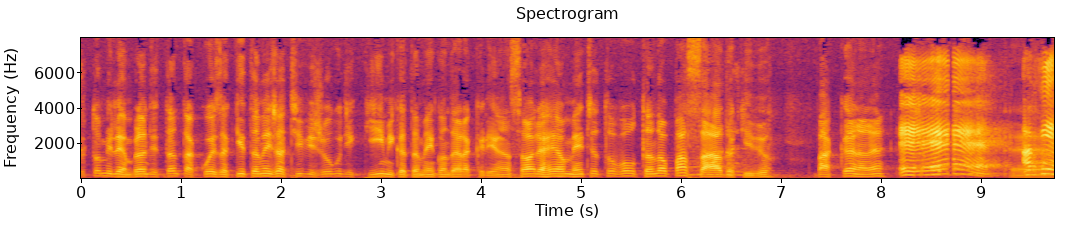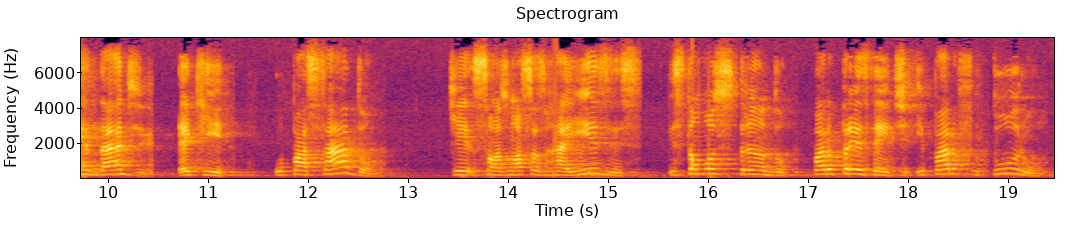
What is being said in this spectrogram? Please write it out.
eu estou me lembrando de tanta coisa aqui. Também já tive jogo de química também quando era criança. Olha, realmente eu estou voltando ao passado aqui, viu? Bacana, né? É, é, a verdade é que o passado, que são as nossas raízes, estão mostrando para o presente e para o futuro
